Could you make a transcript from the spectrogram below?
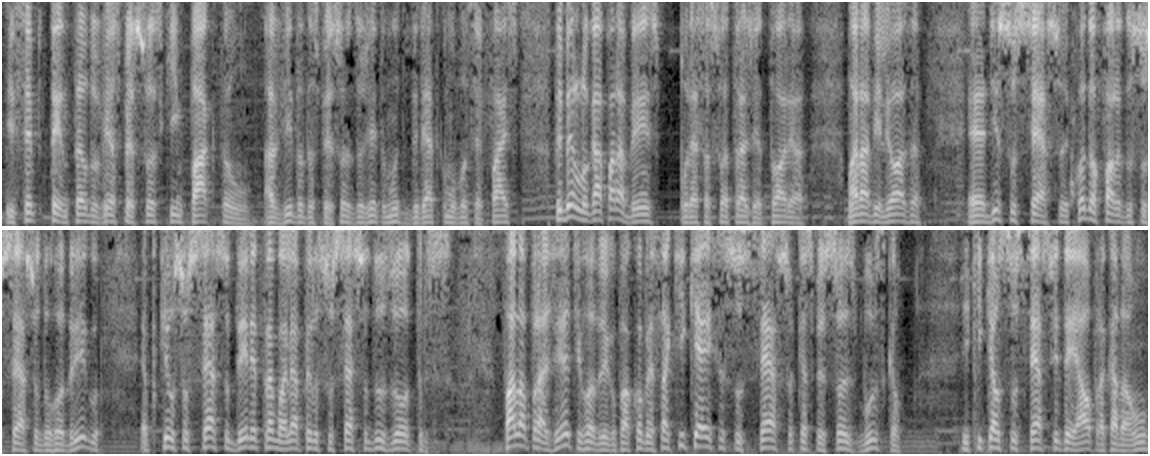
e sempre tentando ver as pessoas que impactam a vida das pessoas do jeito muito direto como você faz. Em primeiro lugar, parabéns por essa sua trajetória maravilhosa é, de sucesso. E quando eu falo do sucesso do Rodrigo, é porque o sucesso dele é trabalhar pelo sucesso dos outros. Fala pra gente, Rodrigo, para começar, o que, que é esse sucesso que as pessoas buscam e o que, que é o sucesso ideal para cada um?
